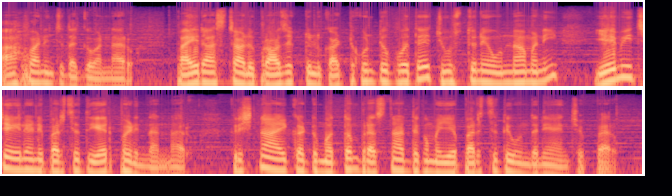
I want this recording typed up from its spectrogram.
ఆహ్వానించదగ్గవన్నారు. పై రాష్ట్రాలు ప్రాజెక్టులు కట్టుకుంటూ పోతే చూస్తూనే ఉన్నామని ఏమీ చేయలేని పరిస్థితి ఏర్పడిందన్నారు. కృష్ణా ఆయకట్టు మొత్తం ప్రశ్నార్థకమయ్యే పరిస్థితి ఉందని ఆయన చెప్పారు.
